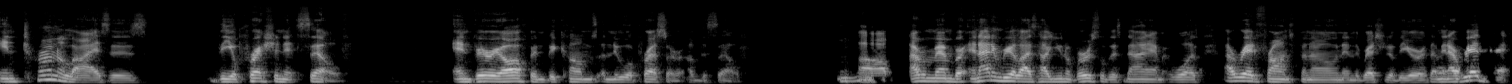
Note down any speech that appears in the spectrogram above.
internalizes the oppression itself and very often becomes a new oppressor of the self Mhm. uh, I remember, and I didn't realize how universal this dynamic was. I read Frantz Fanon and the Wretched of the Earth. I mean, I read that,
